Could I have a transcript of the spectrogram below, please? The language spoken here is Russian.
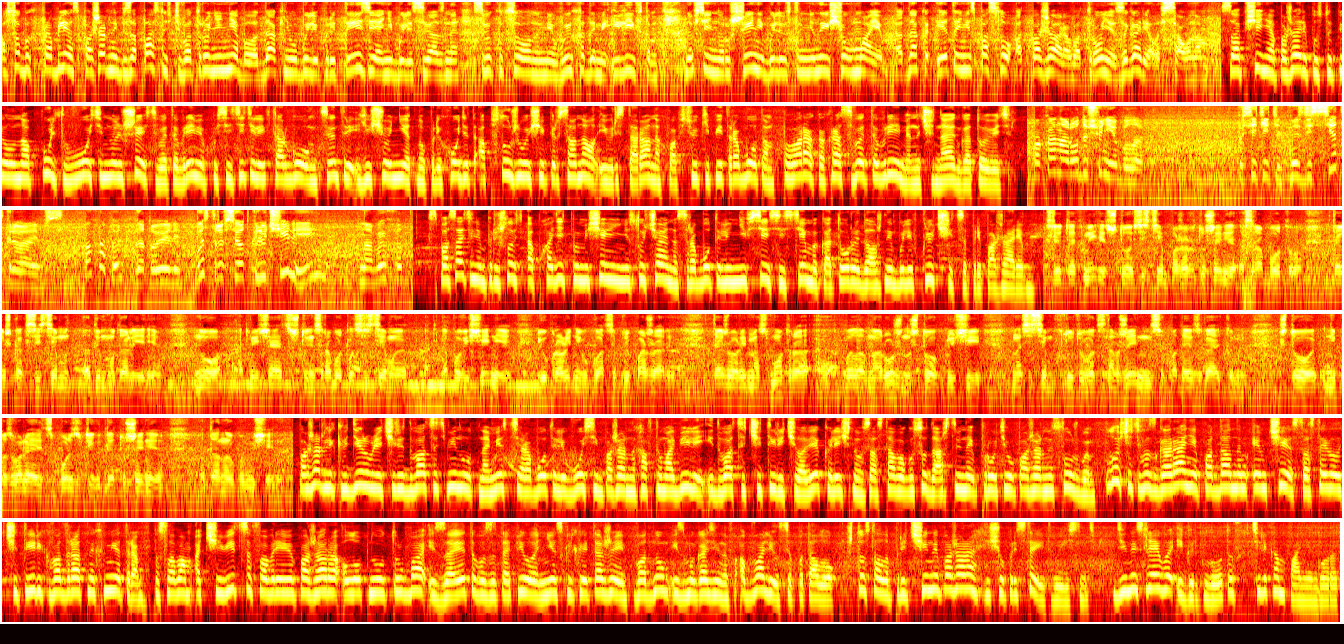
Особых проблем с пожарной безопасностью в Атроне не было. Да, к нему были претензии, они были связаны с эвакуационными выходами и лифтом. Но все нарушения были устранены еще в мае. Однако это не спасло от пожара в Атроне, загорелась сауна. Сообщение о пожаре поступило на пульт в 8.06. В это время посетителей в торговом центре еще нет, но приходит обслуживающий персонал и в ресторанах вовсю кипит работа. Повара как раз в это время начинают готовить. Пока народу еще не было посетитель. Мы с 10 открываемся. Пока только готовили. Быстро все отключили и на выход. Спасателям пришлось обходить помещение не случайно. Сработали не все системы, которые должны были включиться при пожаре. Следует отметить, что система пожаротушения сработала, так же как система дымоудаления. Но отмечается, что не сработала система оповещения и управления эвакуацией при пожаре. Также во время осмотра э, было обнаружено, что ключи на систему внутреннего водоснабжения не совпадают с гайками, что не позволяет использовать их для тушения данного помещения. Пожар ликвидировали через 20 минут. На месте работали 8 пожарных автомобилей и 20 24 человека личного состава государственной противопожарной службы. Площадь возгорания, по данным МЧС, составила 4 квадратных метра. По словам очевидцев, во время пожара лопнула труба, из-за этого затопило несколько этажей. В одном из магазинов обвалился потолок. Что стало причиной пожара, еще предстоит выяснить. Дина Исляева, Игорь Глотов, телекомпания «Город».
